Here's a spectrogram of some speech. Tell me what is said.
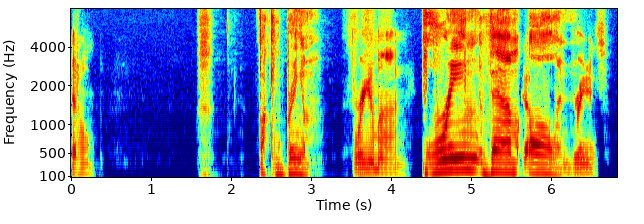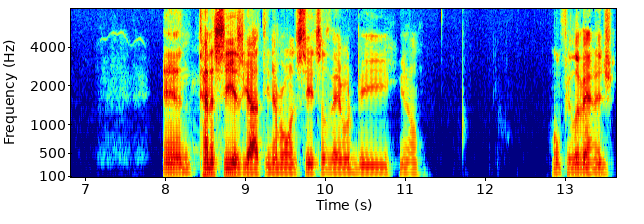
at home. Fucking bring them. Bring them on. Bring them Yep. on. Bring it. And Tennessee has got the number one seed, so they would be, you know, home field advantage.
